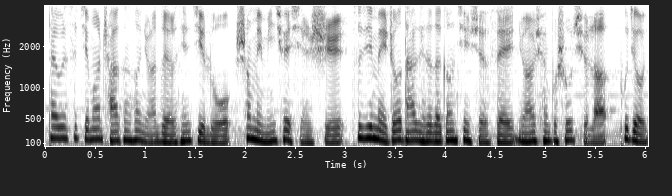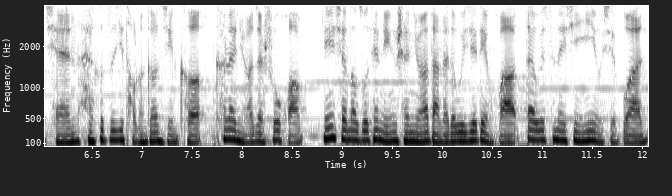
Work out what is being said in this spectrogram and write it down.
戴维斯急忙查看和女儿的聊天记录，上面明确显示自己每周打给他的钢琴学费，女儿全部收取了。不久前还和自己讨论钢琴课，看来。女儿在说谎。联想到昨天凌晨女儿打来的未接电话，戴维斯内心隐有些不安。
